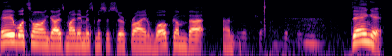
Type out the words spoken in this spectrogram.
Hey, what's going on, guys? My name is Mr. Stir Fry, and welcome back. Um, dang it!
